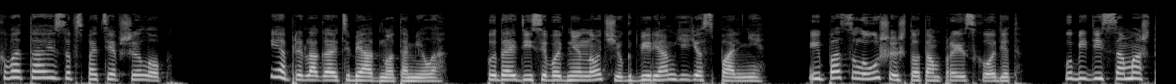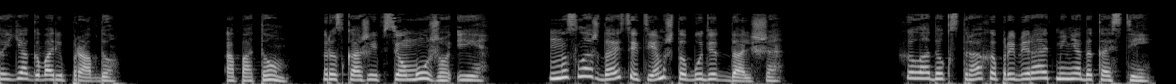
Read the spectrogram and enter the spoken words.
Хватаюсь за вспотевший лоб. Я предлагаю тебе одно, Томила. Подойди сегодня ночью к дверям ее спальни и послушай, что там происходит. Убедись сама, что я говорю правду. А потом расскажи все мужу и... Наслаждайся тем, что будет дальше. Холодок страха пробирает меня до костей.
